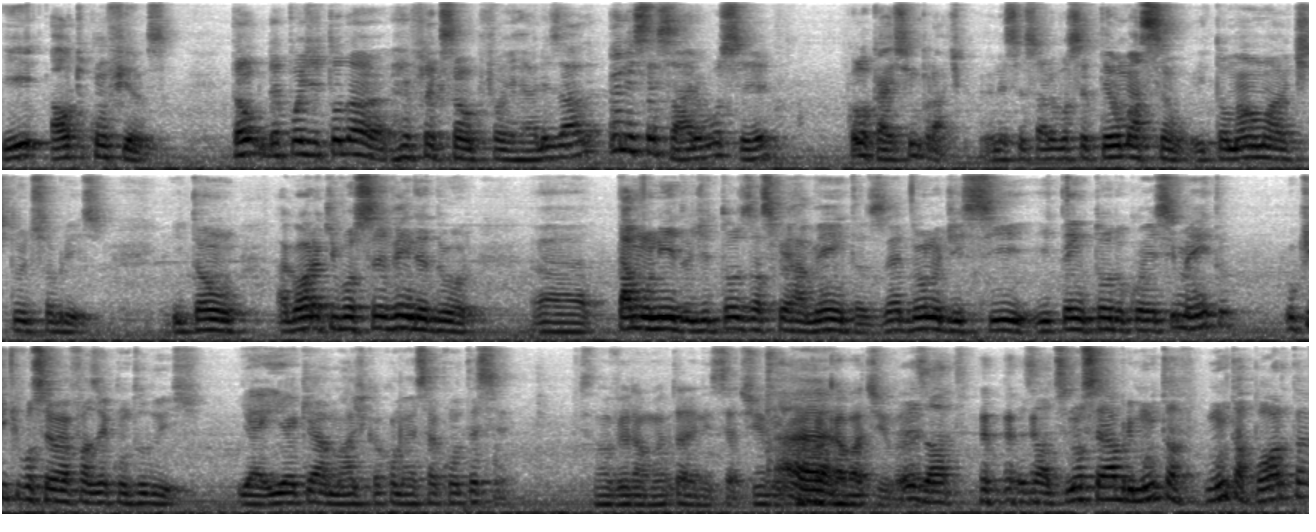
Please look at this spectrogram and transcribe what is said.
e autoconfiança. Então, depois de toda a reflexão que foi realizada, é necessário você colocar isso em prática. É necessário você ter uma ação e tomar uma atitude sobre isso. Então, agora que você, vendedor, está munido de todas as ferramentas, é dono de si e tem todo o conhecimento, o que, que você vai fazer com tudo isso? E aí é que a mágica começa a acontecer. Senão vira muita iniciativa e É, pouca acabativa. né? Exato, exato. Senão você abre muita, muita porta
